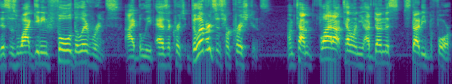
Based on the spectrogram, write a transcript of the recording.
This is why getting full deliverance, I believe, as a Christian. Deliverance is for Christians. I'm, t- I'm flat out telling you, I've done this study before.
